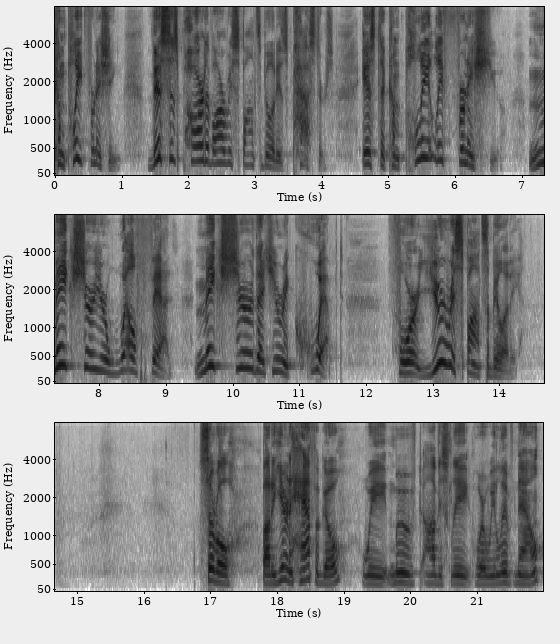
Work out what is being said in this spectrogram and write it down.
complete furnishing. This is part of our responsibility as pastors is to completely furnish you. Make sure you're well fed. Make sure that you're equipped for your responsibility. Several about a year and a half ago, we moved obviously where we live now.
